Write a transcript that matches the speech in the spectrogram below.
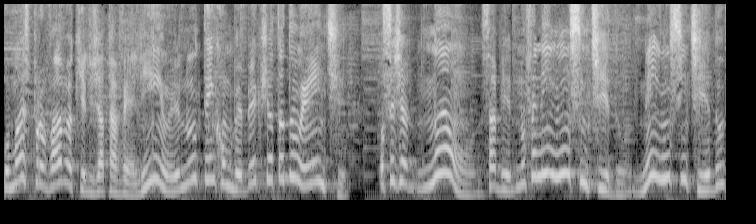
O mais provável é que ele já tá velhinho, ele não tem como beber que já tá doente. Ou seja, não, sabe? Não faz nenhum sentido. Nenhum sentido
